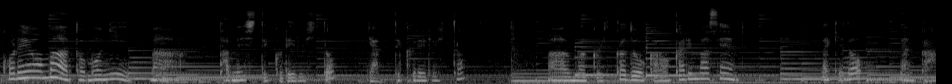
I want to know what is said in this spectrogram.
これをまあ共にまあ試してくれる人やってくれる人まあうまくいくかどうか分かりません。だけどなんか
